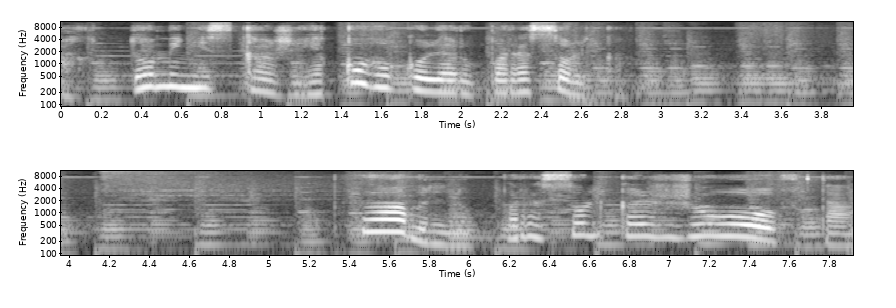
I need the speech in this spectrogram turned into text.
А хто мені скаже, якого кольору парасолька? Правильно, парасолька жовта.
